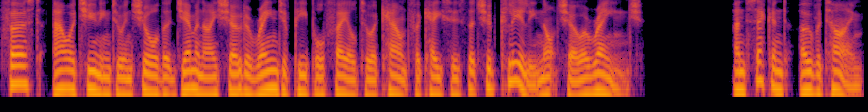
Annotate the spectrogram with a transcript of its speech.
First, our tuning to ensure that Gemini showed a range of people failed to account for cases that should clearly not show a range. And second, over time,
